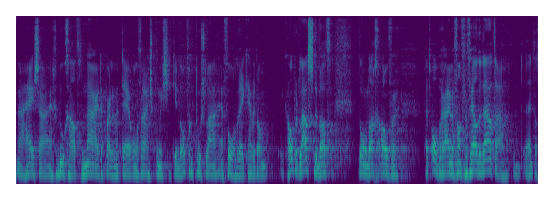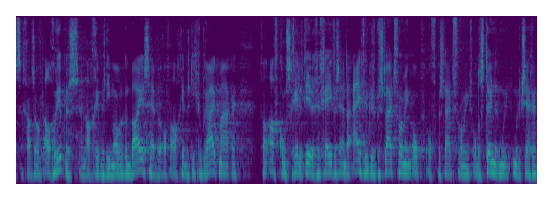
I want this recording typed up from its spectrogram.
nou, heisa en gedoe gehad naar de parlementaire ondervragingscommissie kinderopvangtoeslagen. En volgende week hebben we dan, ik hoop het laatste debat, donderdag over het opruimen van vervuilde data. Dat gaat dus over de algoritmes. En algoritmes die mogelijk een bias hebben of algoritmes die gebruik maken van afkomstgerelateerde gegevens en daar eigenlijk dus besluitvorming op, of besluitvormingsondersteunend moet ik, moet ik zeggen.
